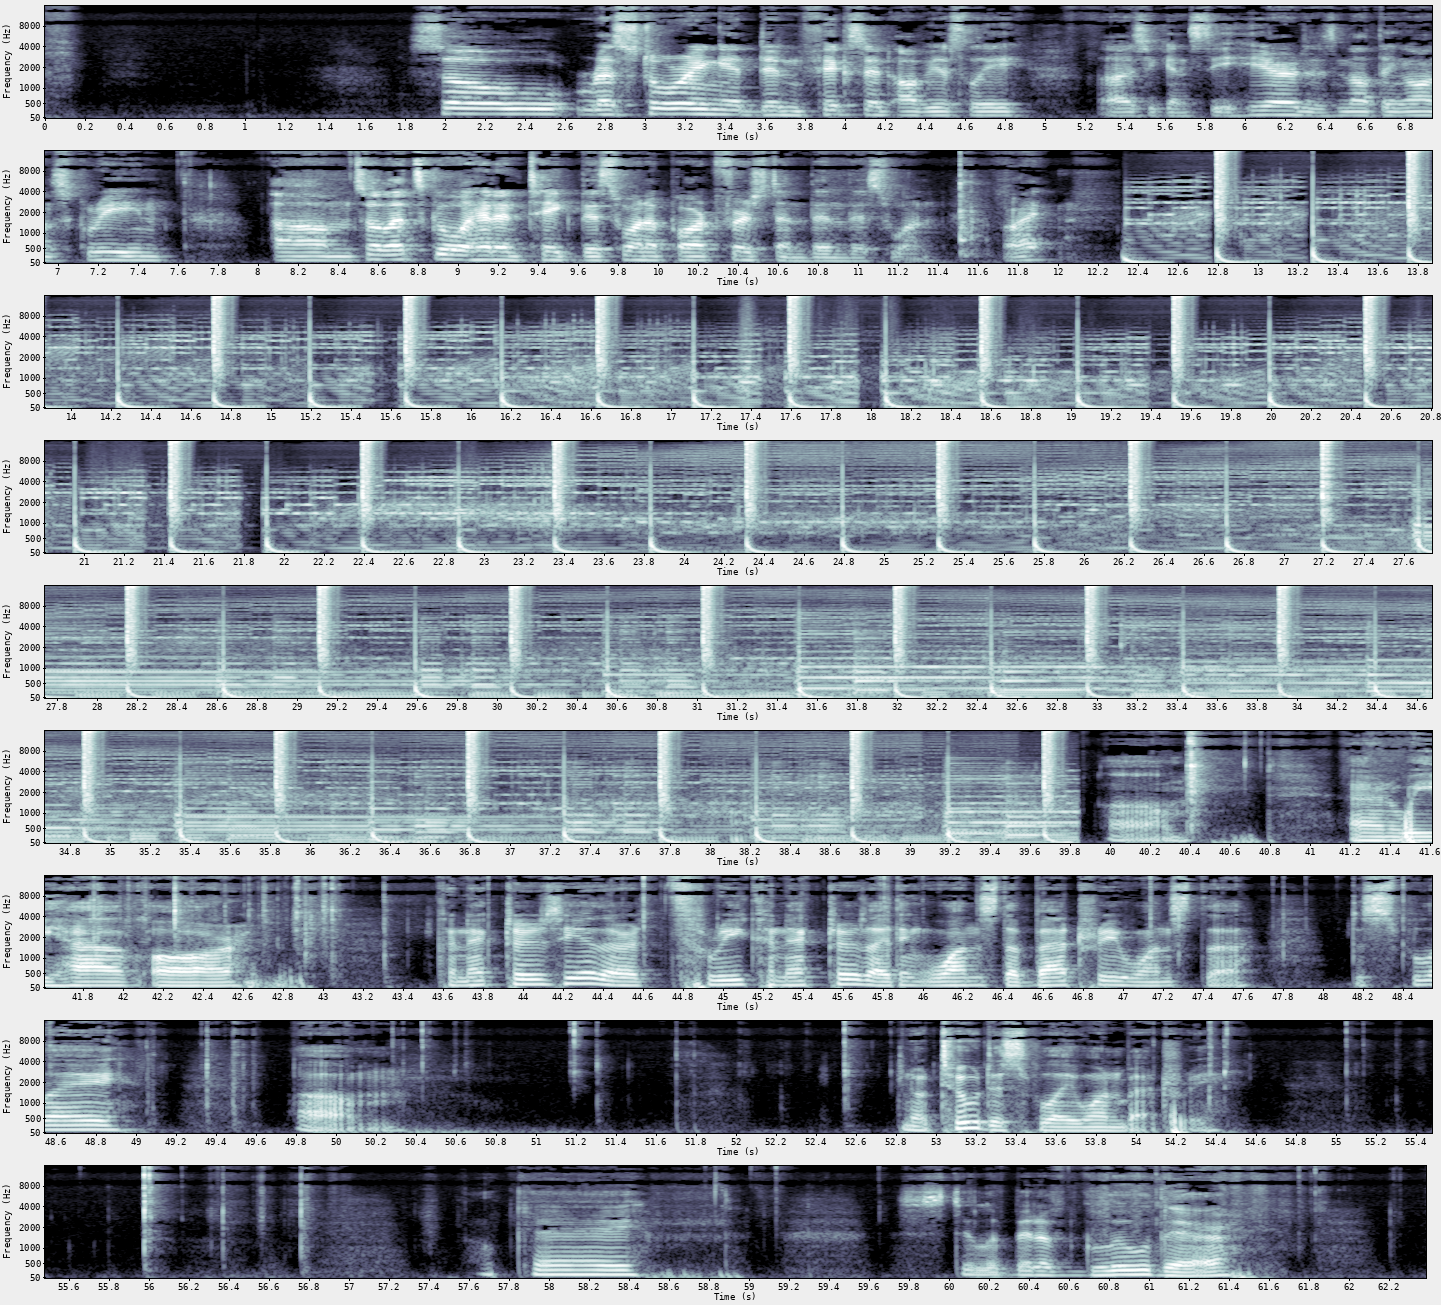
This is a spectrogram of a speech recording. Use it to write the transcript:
So restoring it didn't fix it, obviously. As you can see here, there's nothing on screen. Um, so let's go ahead and take this one apart first and then this one. All right. We have our connectors here. There are three connectors. I think one's the battery one's the display. Um no two display one battery. Okay. Still a bit of glue there.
